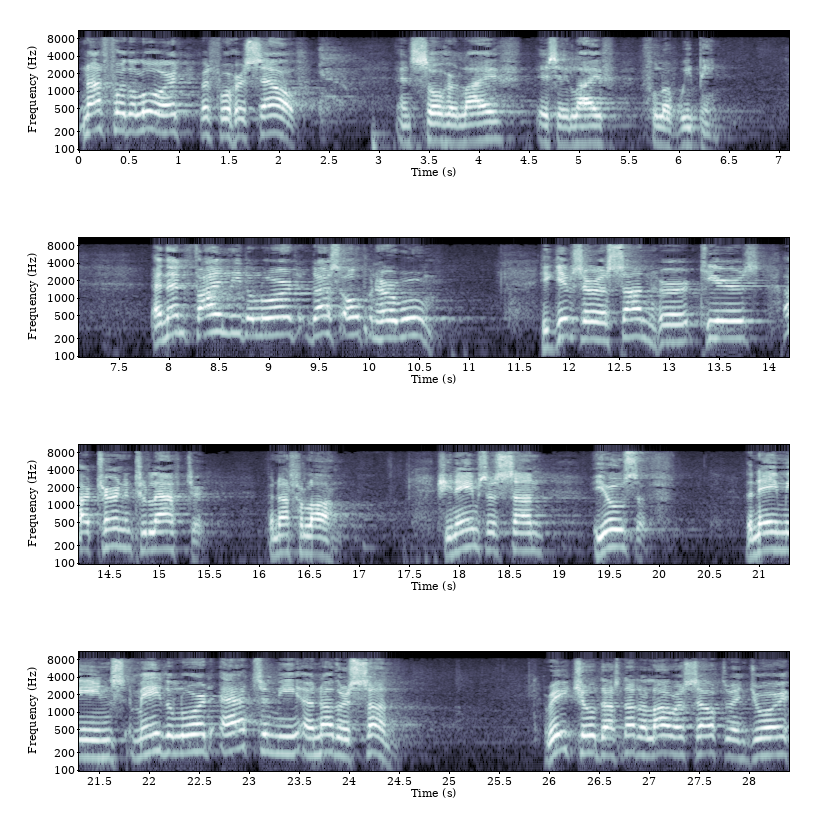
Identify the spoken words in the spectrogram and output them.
not for the Lord, but for herself. And so her life is a life full of weeping. And then finally, the Lord does open her womb. He gives her a son. Her tears are turned into laughter, but not for long. She names her son Joseph. The name means, May the Lord add to me another son. Rachel does not allow herself to enjoy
